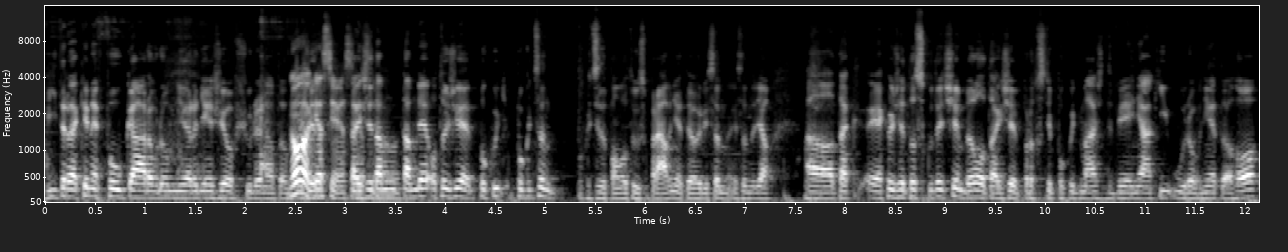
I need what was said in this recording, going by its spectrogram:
vítr taky nefouká rovnoměrně, že jo, všude na tom. No, takže, jasně, jasně. Takže jasně, tam, no. tam jde o to, že pokud, pokud, jsem, pokud si to pamatuju správně, tyjo, když, jsem, když jsem to dělal, uh, tak jakože to skutečně bylo tak, že prostě pokud máš dvě nějaký úrovně toho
